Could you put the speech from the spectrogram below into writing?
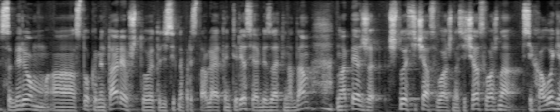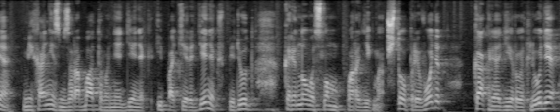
Соберем 100 а, комментариев, что это действительно представляет интерес, я обязательно дам. Но опять же, что сейчас важно? Сейчас важна психология, механизм зарабатывания денег и потери денег в период коренного слома парадигмы. Что приводит как реагируют люди,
